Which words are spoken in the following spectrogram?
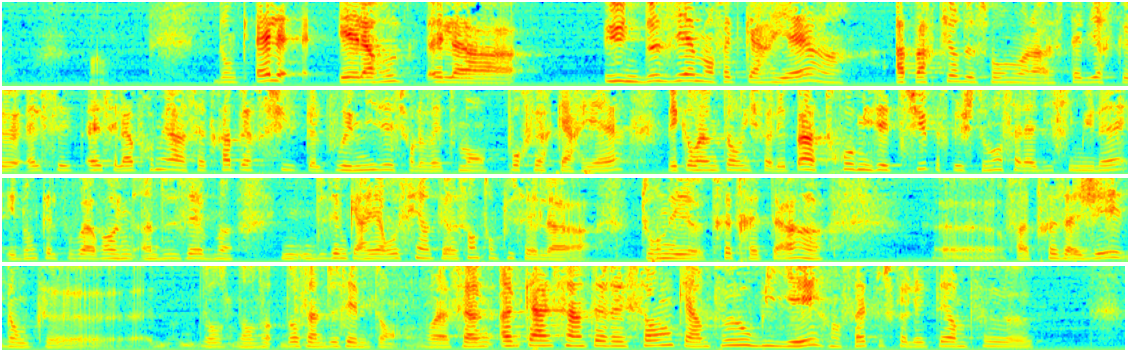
Donc elle, et elle a, elle a eu une deuxième en fait carrière à partir de ce moment-là. C'est-à-dire qu'elle c'est la première à s'être aperçue qu'elle pouvait miser sur le vêtement pour faire carrière, mais qu'en même temps, il ne fallait pas trop miser dessus parce que justement, ça la dissimulait et donc elle pouvait avoir une, un deuxième, carrière aussi intéressante. En plus, elle a tourné euh, très très tard. Euh, enfin très âgée, donc euh, dans, un deuxième temps. Voilà, c'est un, cas assez intéressant qui est un peu oublié en fait, parce qu'elle était un peu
